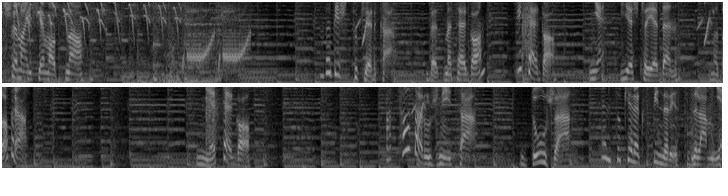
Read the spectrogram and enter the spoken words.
Trzymaj się mocno. Wybierz cukierka. Wezmę tego i tego. Nie, jeszcze jeden. No dobra. Nie tego. Co za różnica? Duża. Ten cukierek spinner jest dla mnie.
